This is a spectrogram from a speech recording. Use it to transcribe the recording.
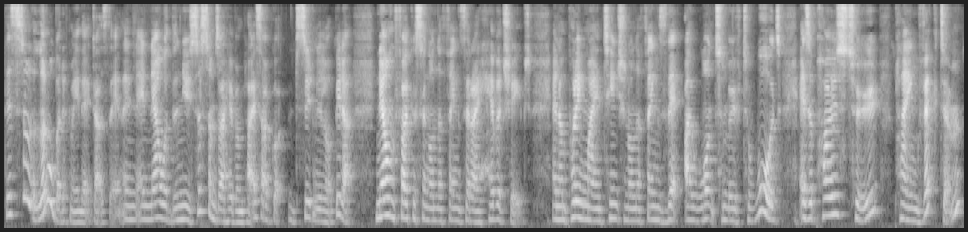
there's still a little bit of me that does that. And, and now with the new systems I have in place, I've got certainly a lot better. Now I'm focusing on the things that I have achieved and I'm putting my intention on the things that I want to move towards as opposed to playing victim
